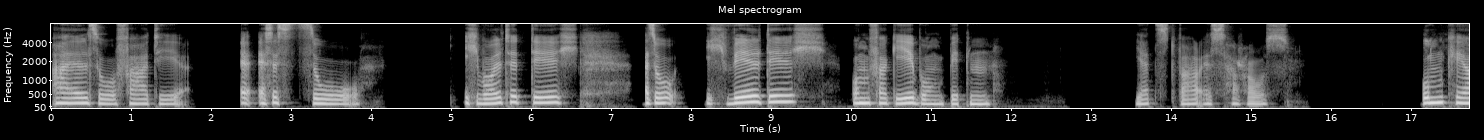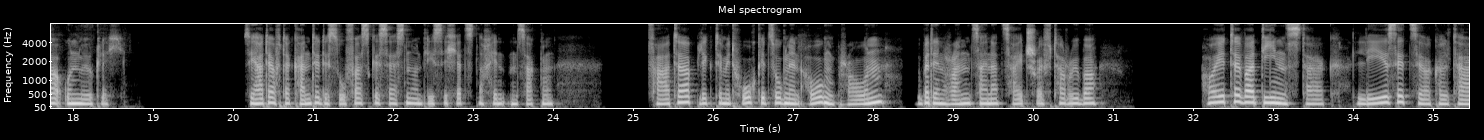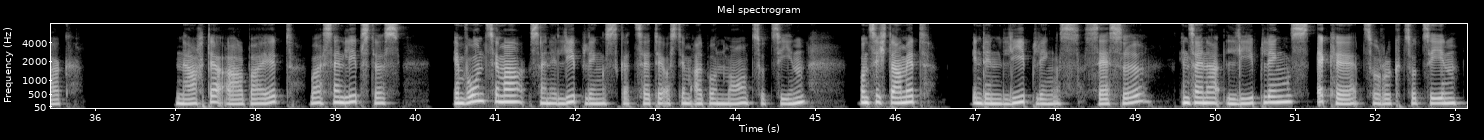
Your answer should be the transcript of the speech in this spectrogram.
Also, Vati, e es ist so. Ich wollte dich also, ich will dich um Vergebung bitten. Jetzt war es heraus. Umkehr unmöglich. Sie hatte auf der Kante des Sofas gesessen und ließ sich jetzt nach hinten sacken. Vater blickte mit hochgezogenen Augenbrauen über den Rand seiner Zeitschrift herüber. Heute war Dienstag, Lesezirkeltag. Nach der Arbeit war es sein Liebstes, im Wohnzimmer seine Lieblingsgazette aus dem Abonnement zu ziehen und sich damit in den Lieblingssessel in seiner Lieblingsecke zurückzuziehen.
